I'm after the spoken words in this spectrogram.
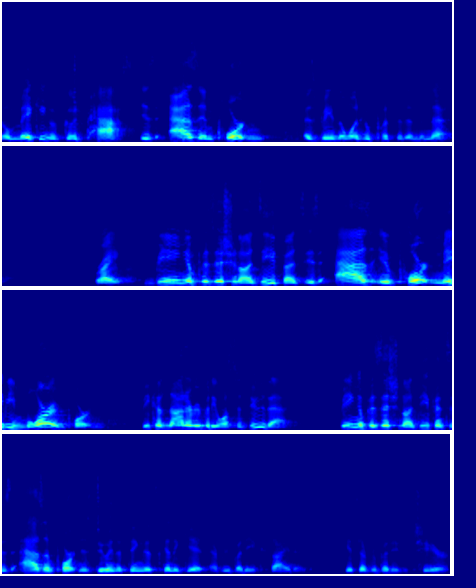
no, making a good pass is as important as being the one who puts it in the net. Right? Being in position on defense is as important, maybe more important, because not everybody wants to do that being in position on defense is as important as doing the thing that's going to get everybody excited, gets everybody to cheer,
